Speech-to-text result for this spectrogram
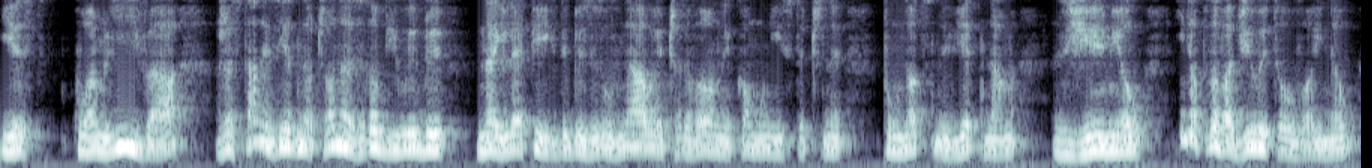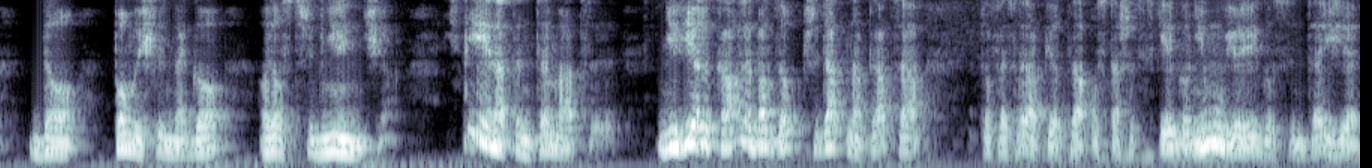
jest kłamliwa, że Stany Zjednoczone zrobiłyby najlepiej, gdyby zrównały czerwony, komunistyczny, północny Wietnam z ziemią i doprowadziły tą wojnę do pomyślnego rozstrzygnięcia. Istnieje na ten temat niewielka, ale bardzo przydatna praca profesora Piotra Ostaszewskiego. Nie mówię o jego syntezie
